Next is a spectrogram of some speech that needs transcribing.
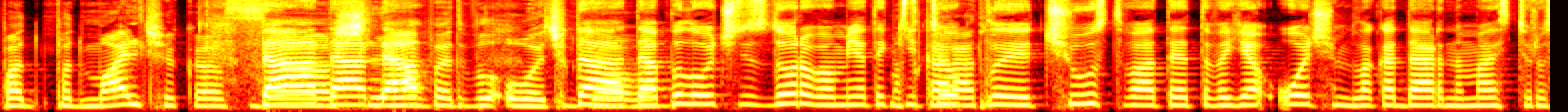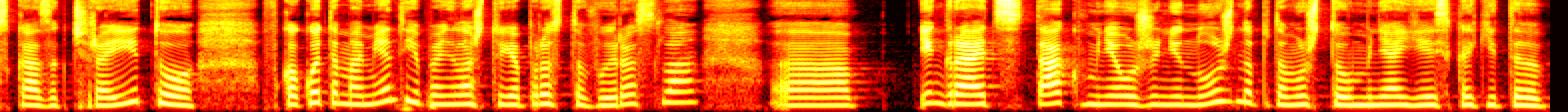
под, под мальчика с Да, э, да, шляпой, да. это было очень Да, клево. да, было очень здорово. У меня такие Маскарад. теплые чувства от этого. Я очень благодарна мастеру сказок Чараиту. В какой-то момент я поняла, что я просто выросла. Э, Играть так мне уже не нужно, потому что у меня есть какие-то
